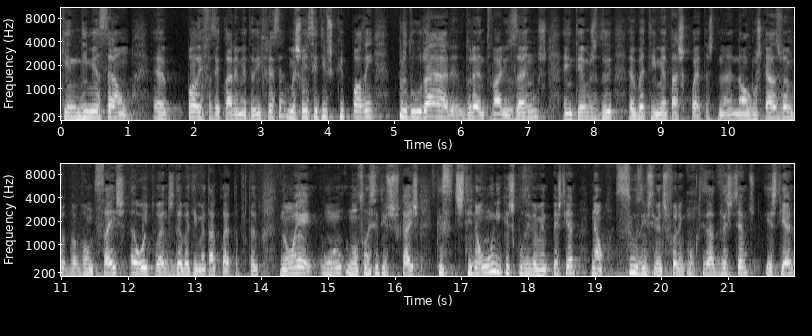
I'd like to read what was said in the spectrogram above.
que, em dimensão, podem fazer claramente a diferença, mas são incentivos que podem perdurar durante vários anos em termos de abatimento às coletas. Em alguns casos vão de 6 a 8 anos de abatimento à coleta. Portanto, não, é um, não são incentivos fiscais que se destinam única e exclusivamente para este ano. Não. Se os investimentos forem concretizados este ano, este ano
